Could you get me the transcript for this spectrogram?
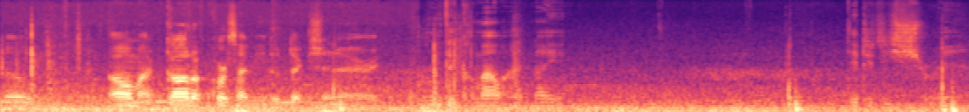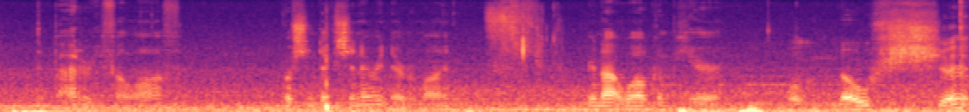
No. Oh my god, of course I need a dictionary. They come out at night. Did it destroy it? The battery fell off. Russian dictionary? Never mind. You're not welcome here. Well, no shit,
